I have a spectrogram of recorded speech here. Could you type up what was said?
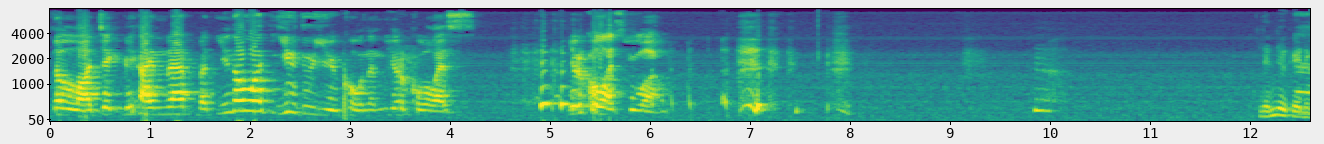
the logic behind that, but you know what? You do you, Conan. You're cool as you're cool as you are. Dan juga ini,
